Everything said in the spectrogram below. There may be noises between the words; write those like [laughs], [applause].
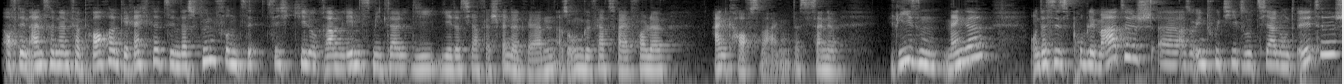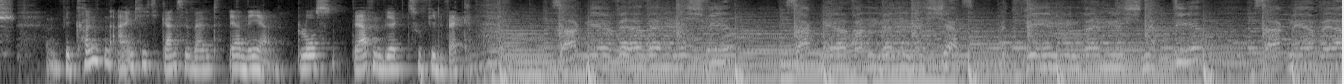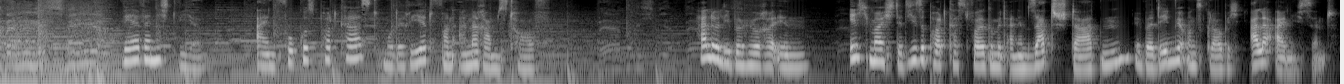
Auf den einzelnen Verbraucher gerechnet sind das 75 Kilogramm Lebensmittel, die jedes Jahr verschwendet werden, also ungefähr zwei volle Einkaufswagen. Das ist eine Riesenmenge. Und das ist problematisch, äh, also intuitiv, sozial und ethisch. Wir könnten eigentlich die ganze Welt ernähren. Bloß werfen wir zu viel weg. Sag mir, wer, wenn nicht wir? Sag mir, wann, wenn nicht jetzt? Mit wem, wenn nicht mit dir? Sag mir, wer, wenn nicht wir? Wer, wenn nicht wir? Ein Fokus-Podcast moderiert von Anne Ramstorff. Hallo, liebe HörerInnen. Ich möchte diese Podcast-Folge mit einem Satz starten, über den wir uns, glaube ich, alle einig sind.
